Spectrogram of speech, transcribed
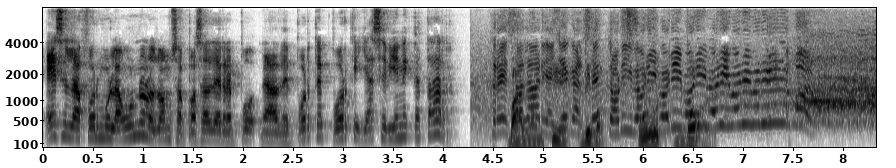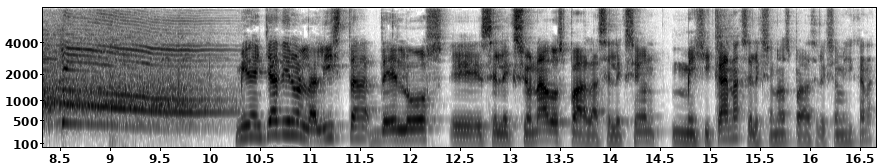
esa es la Fórmula 1, nos vamos a pasar de a deporte porque ya se viene Qatar. Tres al área, llega el centro, arriba, arriba, arriba, arriba, arriba, Miren, ya dieron la lista de los eh, seleccionados para la selección mexicana. Seleccionados para la selección mexicana.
